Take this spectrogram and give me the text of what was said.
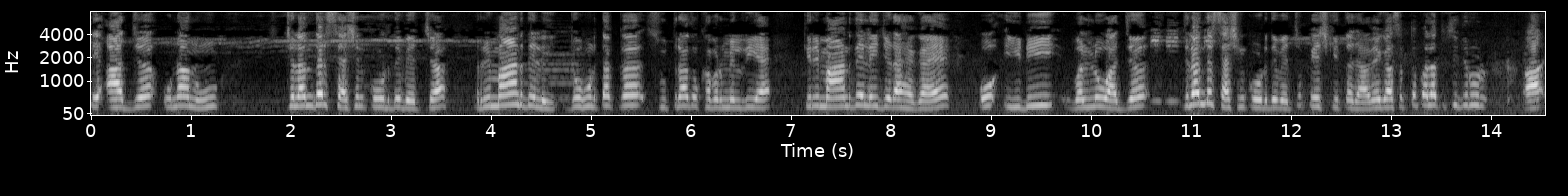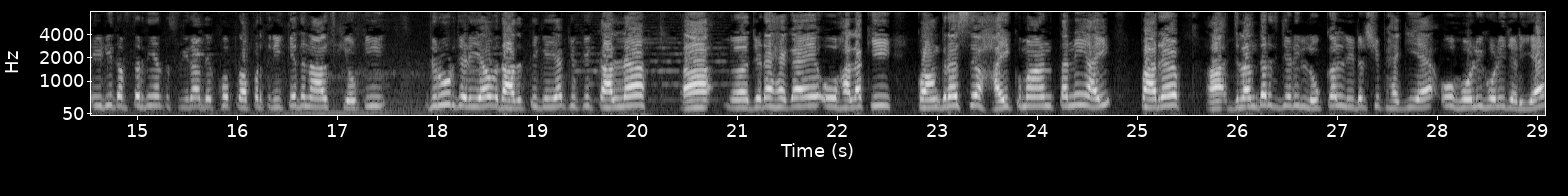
ਤੇ ਅੱਜ ਉਹਨਾਂ ਨੂੰ ਜਲੰਧਰ ਸੈਸ਼ਨ ਕੋਰਟ ਦੇ ਵਿੱਚ ਰਿਮਾਂਡ ਦੇ ਲਈ, ਜੋ ਹੁਣ ਤੱਕ ਸੂਤਰਾਂ ਤੋਂ ਖਬਰ ਮਿਲ ਰਹੀ ਹੈ ਕਿ ਰਿਮਾਂਡ ਦੇ ਲਈ ਜਿਹੜਾ ਹੈਗਾ ਹੈ, ਉਹ ਈਡੀ ਵੱਲੋਂ ਅੱਜ ਜਲੰਧਰ ਸੈਸ਼ਨ ਕੋਰਟ ਦੇ ਵਿੱਚ ਪੇਸ਼ ਕੀਤਾ ਜਾਵੇਗਾ। ਸਭ ਤੋਂ ਪਹਿਲਾਂ ਤੁਸੀਂ ਜਰੂਰ ਈਡੀ ਦਫ਼ਤਰ ਦੀਆਂ ਤਸਵੀਰਾਂ ਦੇਖੋ ਪ੍ਰੋਪਰ ਤਰੀਕੇ ਦੇ ਨਾਲ ਸਿਕਿਉਰਿਟੀ ਜਰੂਰ ਜਿਹੜੀ ਆ ਵਧਾ ਦਿੱਤੀ ਗਈ ਹੈ ਕਿਉਂਕਿ ਕੱਲ ਜਿਹੜਾ ਹੈਗਾ ਹੈ ਉਹ ਹਾਲਾਂਕਿ ਕਾਂਗਰਸ ਹਾਈ ਕਮਾਂਡ ਤਾਂ ਨਹੀਂ ਆਈ, ਪਰ ਜਲੰਧਰ ਦੀ ਜਿਹੜੀ ਲੋਕਲ ਲੀਡਰਸ਼ਿਪ ਹੈਗੀ ਹੈ ਉਹ ਹੌਲੀ ਹੌਲੀ ਜਿਹੜੀ ਹੈ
